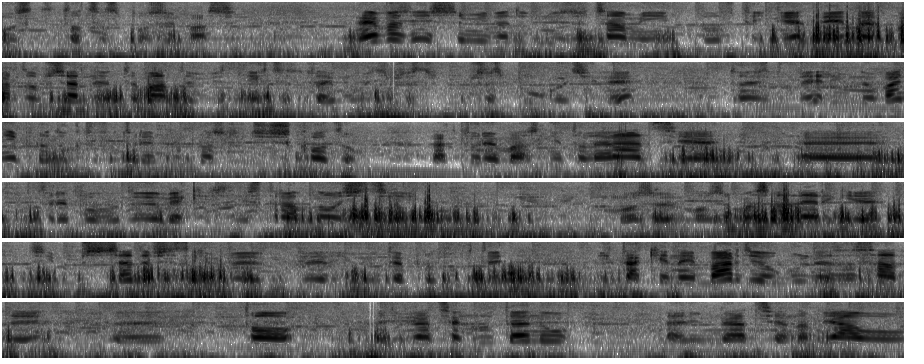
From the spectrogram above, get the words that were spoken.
ust, to, co spożywasz. Najważniejszymi według mnie rzeczami, bo w tej die- dieta jest bardzo obszernym tematem, więc nie chcę tutaj mówić przez, przez pół godziny, to jest wyeliminowanie produktów, które po prostu Ci szkodzą, na które masz nietolerancję, e, które powodują jakieś niestrawności, może, może masz alergię, czyli przede wszystkim wy, wyeliminuj te produkty i takie najbardziej ogólne zasady e, to eliminacja glutenu, eliminacja nabiału,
